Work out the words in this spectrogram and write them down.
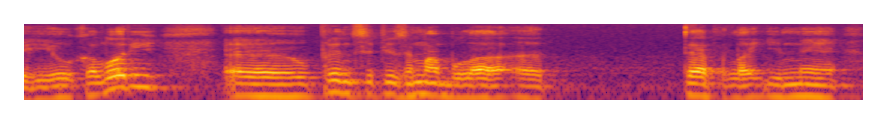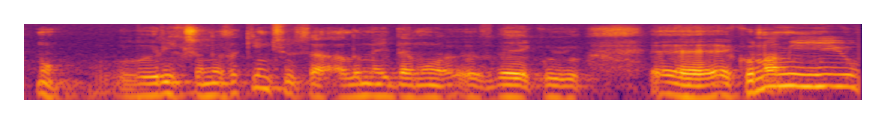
гігакалорій. Е, В принципі, зима була тепла і ми, ну, рік ще не закінчився, але ми йдемо з деякою економією.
